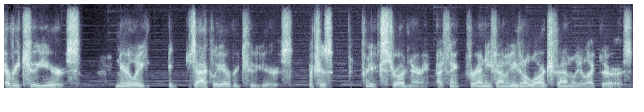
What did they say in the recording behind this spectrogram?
every two years, nearly exactly every two years, which is pretty extraordinary, I think, for any family, even a large family like theirs.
